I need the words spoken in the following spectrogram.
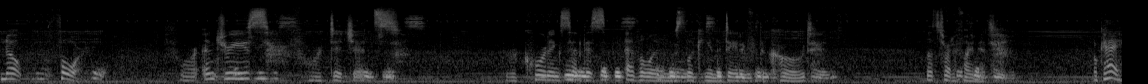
No, four. Four entries, four digits. The recording said this Evelyn was looking in the data for the code. Let's try to find it. Okay.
